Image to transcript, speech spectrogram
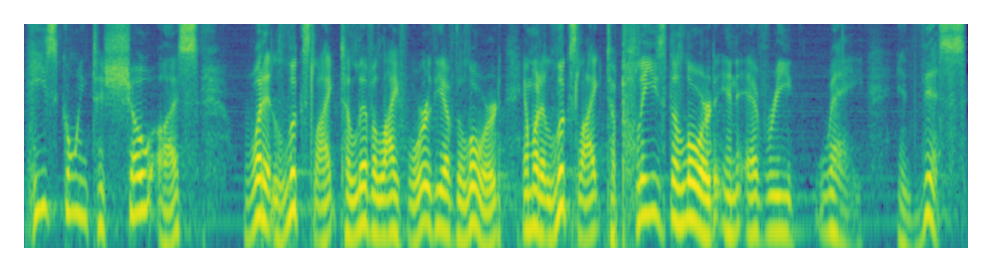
He's going to show us what it looks like to live a life worthy of the Lord and what it looks like to please the Lord in every way. And this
